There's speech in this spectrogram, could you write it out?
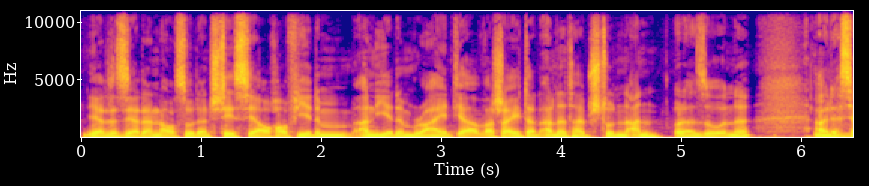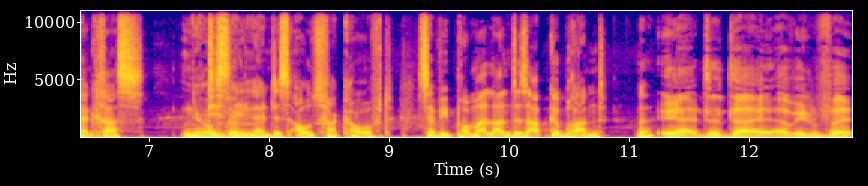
Ja, das ist ja dann auch so, dann stehst du ja auch auf jedem, an jedem Ride ja wahrscheinlich dann anderthalb Stunden an oder so, ne? Aber das ist ja krass. Ja, Disneyland ist ausverkauft. Ist ja wie Pommerland ist abgebrannt. Ne? Ja, total. Auf jeden Fall.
